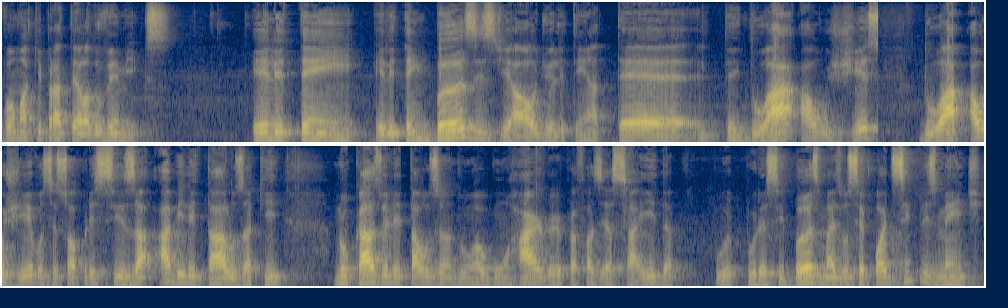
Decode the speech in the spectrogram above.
vamos aqui para a tela do VMix. Ele tem, ele tem buzzes de áudio, ele tem até ele tem do A ao G. Do A ao G, você só precisa habilitá-los aqui. No caso, ele está usando algum hardware para fazer a saída por, por esse buzz, mas você pode simplesmente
